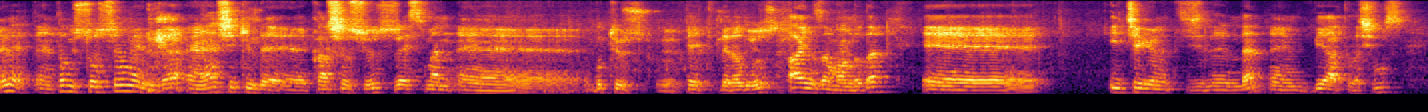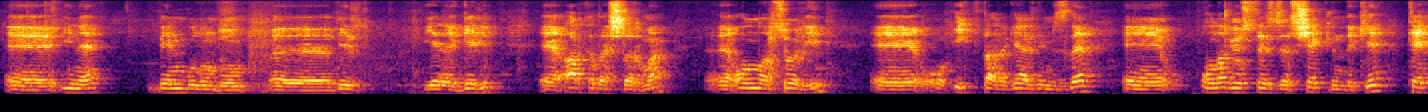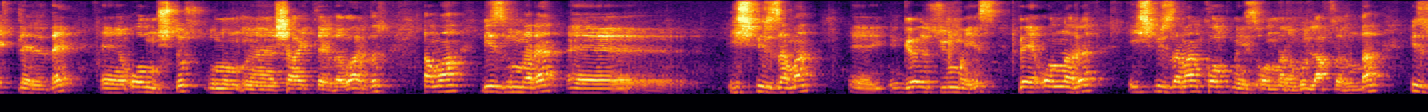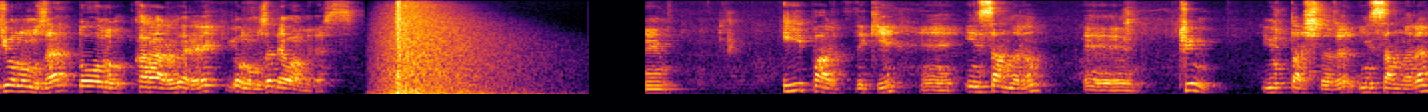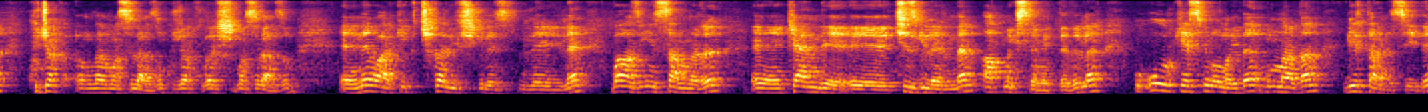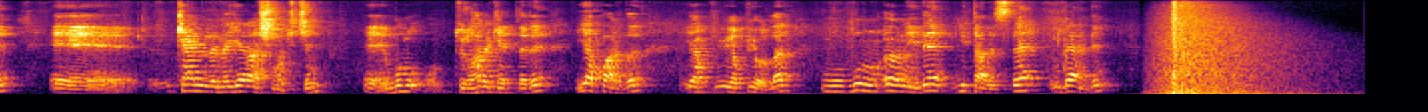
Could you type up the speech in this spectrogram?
Evet, e, tabii sosyal medyada e, her şekilde e, karşılaşıyoruz. Resmen e, bu tür e, tehditleri alıyoruz. Aynı zamanda da e, ilçe yöneticilerinden e, bir arkadaşımız e, yine benim bulunduğum e, bir yere gelip e, arkadaşlarıma e, ondan söyleyin e, o iktidara geldiğimizde e, ona göstereceğiz şeklindeki tehditleri de e, olmuştur. Bunun e, şahitleri de vardır. Ama biz bunlara e, hiçbir zaman e, göz yummayız ve onları hiçbir zaman korkmayız onların bu laflarından. Biz yolumuza doğru kararı vererek yolumuza devam ederiz. E, İyi Parti'deki e, insanların e, tüm yurttaşları, insanlara kucaklaması lazım, kucaklaşması lazım. E, ne var ki çıkar ilişkileriyle bazı insanları e, kendi e, çizgilerinden atmak istemektedirler. Bu Uğur Keskin olayı da bunlardan bir tanesiydi. E, kendilerine yer açmak için e, bu tür hareketleri yapardı, yap, yapıyorlar. Bunun örneği de bir tanesi de bendim.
